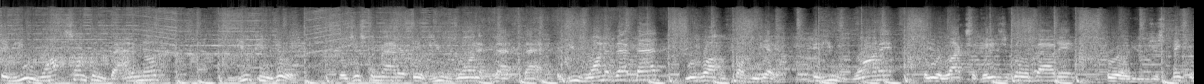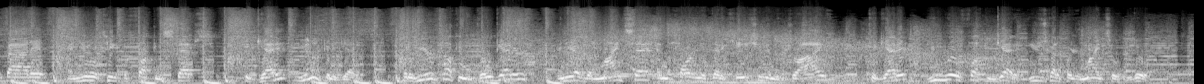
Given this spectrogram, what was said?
If you want something bad enough, you can do it. It's just a matter if you want it that bad. If you want it that bad, you go out and fucking get it. If you want it, or you're lackadaisical about it, or you just think about it, and you don't take the fucking steps to get it, you're not gonna get it. But if you're a fucking go-getter, and you have the mindset and the heart and the dedication and the drive to get it, you will fucking get it. You just gotta put your mind to it and do it.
